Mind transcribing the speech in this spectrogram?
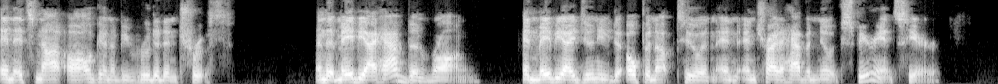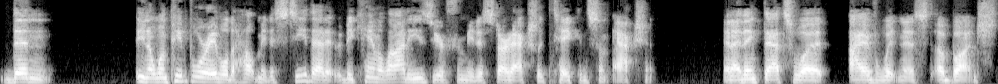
and it's not all going to be rooted in truth, and that maybe I have been wrong, and maybe I do need to open up to and and and try to have a new experience here, then you know when people were able to help me to see that, it became a lot easier for me to start actually taking some action, and I think that's what I've witnessed a bunch.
